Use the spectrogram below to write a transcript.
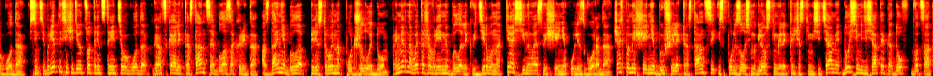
года. В сентябре 1933 1993 года городская электростанция была закрыта, а здание было перестроено под жилой дом. Примерно в это же время было ликвидировано керосиновое освещение улиц города. Часть помещения бывшей электростанции использовалась Могилевскими электрическими сетями до 70-х годов 20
